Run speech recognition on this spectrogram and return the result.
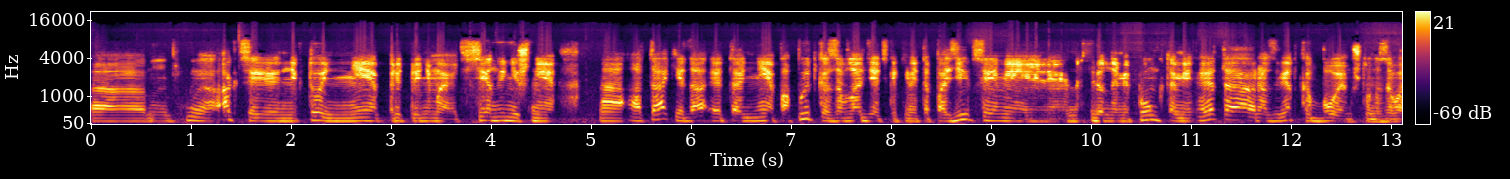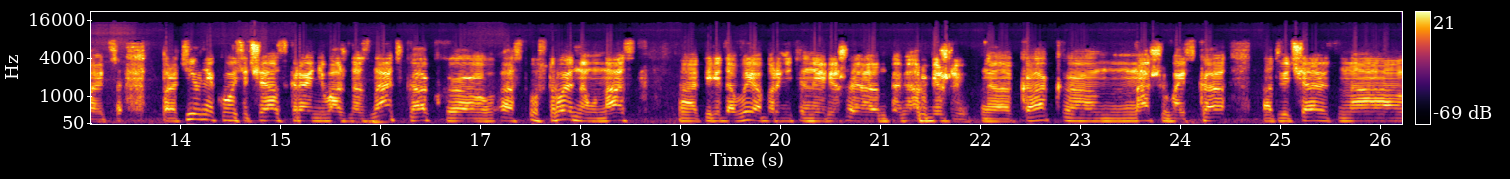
акций никто не предпринимает. Все нынешние атаки, да, это не попытка завладеть какими-то позициями или населенными пунктами, это разведка боем, что называется. Противнику сейчас крайне важно знать, как э, устроена у нас передовые оборонительные рубежи, как наши войска отвечают на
